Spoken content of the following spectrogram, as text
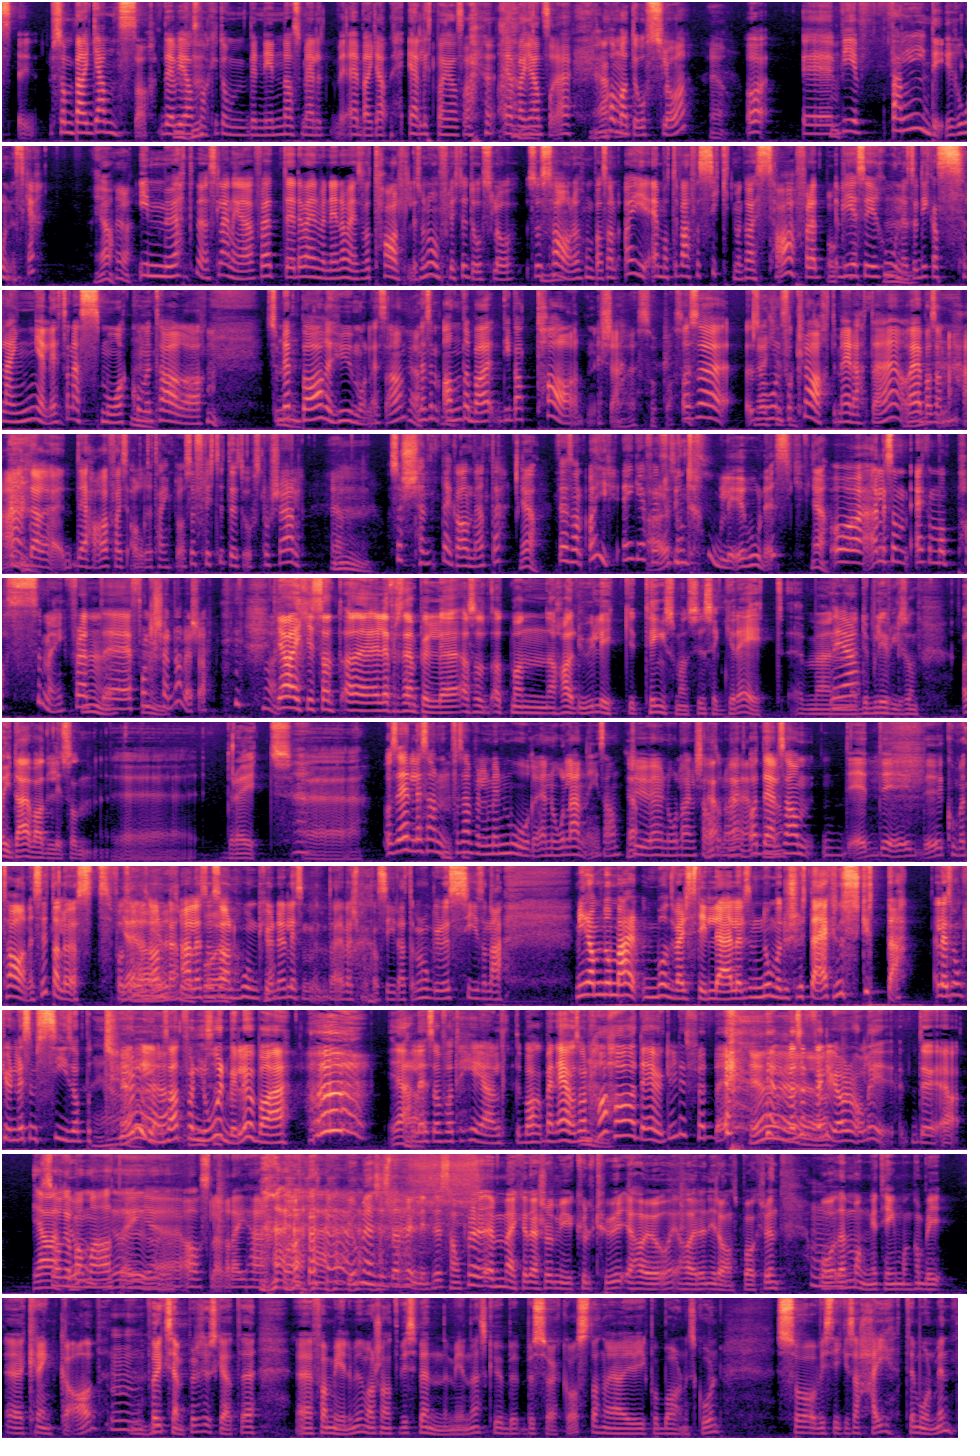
Som bergenser det Vi har Mhm. snakket om venninner som er litt, er, bergen, er litt bergensere. er bergensere. Kommer til Oslo, Ja. og eh, vi er veldig ironiske. Ja. I møte med østlendinger. For at det var en venninne av meg som fortalte liksom, når hun flyttet til Oslo, så sa hun at hun bare sånn Oi, jeg måtte være forsiktig med hva jeg sa, for at Ok. vi er så ironiske og de kan slenge litt sånne små kommentarer. Som det er bare humor, liksom. Ja. Men som andre bare De bare tar den ikke. Ja, det. Og så, så hun forklarte meg dette, og jeg bare sånn Hæ, det, er- det har jeg faktisk aldri tenkt på. Og så flyttet jeg til Oslo sjøl, Ja. Mm. og så skjønte jeg hva hun mente. ja. Det er sånn Oi, jeg er faktisk er utrolig ironisk. Ja. Og jeg liksom, jeg må passe meg, for at Mm. eh, folk skjønner det ikke. Ja, ikke sant? Eh, Eller for eksempel eh, altså, at man har ulike ting som man syns er greit, men Ja. det blir liksom Oi, der var det litt sånn eh, drøyt. Eh, Og så er det litt sånn, for eksempel min mor er nordlending, sant? Ja. Du er jo nordlending. Ja, ja, ja, og det er liksom, de, de, de, kommentarene sitter løst, for å si Ja, det sånn. det Eller på, liksom sånn, hun kunne liksom, jeg vet ikke om jeg kan si dette, men hun kunne si sånn der, nå må må du være stille, eller liksom, nå må du slutte, jeg kunne skutt deg. Eller liksom, hun kunne liksom si sånn på tull, Ja, ja, sant? For noen ville jo bare ja. liksom fått helt tilbake, men jeg var sånn, haha, det er jo egentlig litt funny. Ja, ja, ja, men selvfølgelig har du aldri, du, ja. Ja, Sorry jo, mamma at jeg jo, jo. eh, avslører deg her Jo, men jeg syns det er veldig interessant, for jeg merker det er så mye kultur. Jeg har jo jeg har en iransk bakgrunn, og det er mange ting man kan bli eh, krenka av. For eksempel så husker jeg at eh, familien min var sånn at hvis vennene mine skulle besøke oss da når jeg gikk på barneskolen, så hvis de ikke sa hei til moren min,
